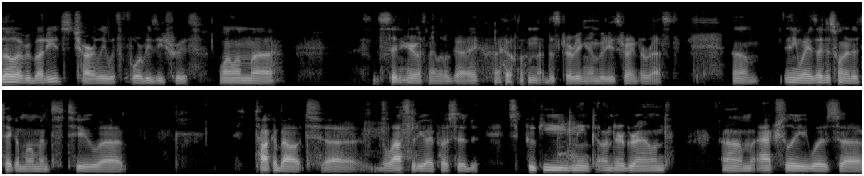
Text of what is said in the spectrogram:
Hello, everybody. It's Charlie with 4BZ Truth. While I'm uh, sitting here with my little guy, I hope I'm not disturbing him, but he's trying to rest. Um, anyways, I just wanted to take a moment to uh, talk about uh, the last video I posted, Spooky Mink Underground. Um, actually, was uh,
